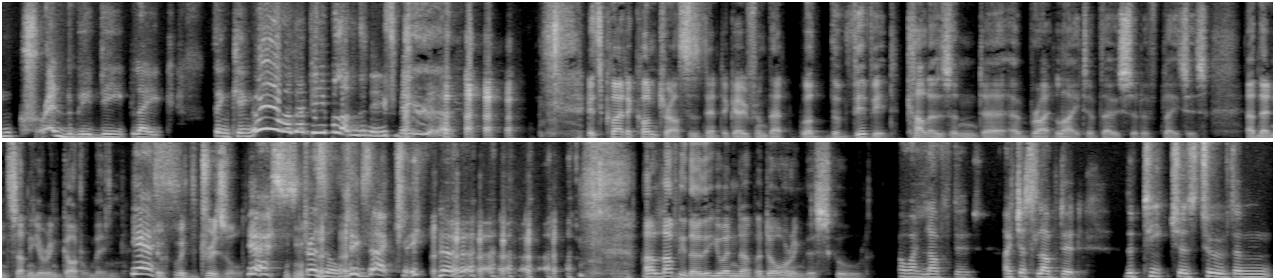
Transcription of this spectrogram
incredibly deep lake, thinking, "Oh, are there people underneath me?" You know. it's quite a contrast, isn't it, to go from that, well, the vivid colours and uh, bright light of those sort of places, and then suddenly you're in Godalming. Yes. with drizzle. Yes, drizzle, exactly. How lovely, though, that you end up adoring this school. Oh, I loved it. I just loved it. The teachers, two of them,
